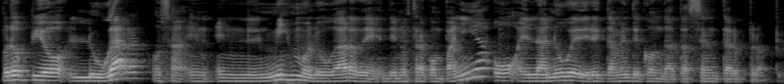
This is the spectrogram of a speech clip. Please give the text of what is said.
propio lugar, o sea, en, el mismo lugar de, de, nuestra compañía o en la nube directamente con data center propio.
